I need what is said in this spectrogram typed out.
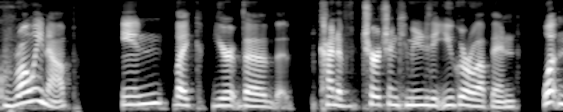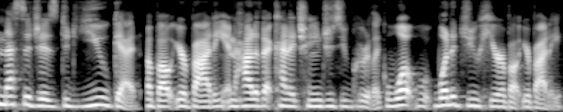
growing up in like your the kind of church and community that you grow up in, what messages did you get about your body and how did that kind of change as you grew like what what did you hear about your body?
